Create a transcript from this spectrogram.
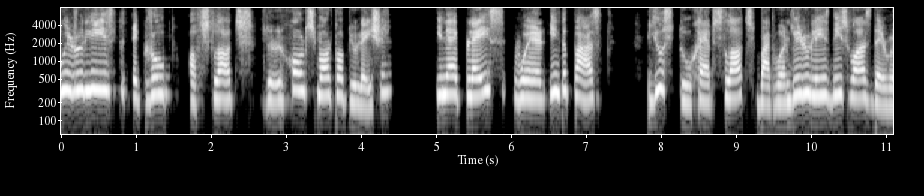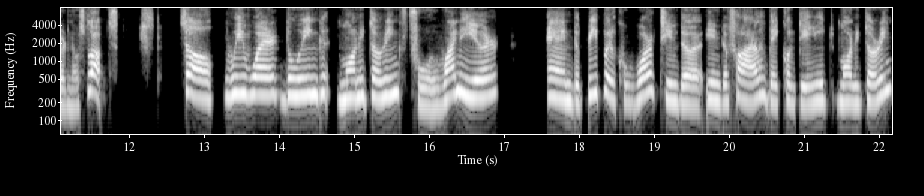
we released a group of slots, the whole small population, in a place where in the past used to have slots, but when we released these ones, there were no sloths. So we were doing monitoring for one year, and the people who worked in the in the farm they continued monitoring.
